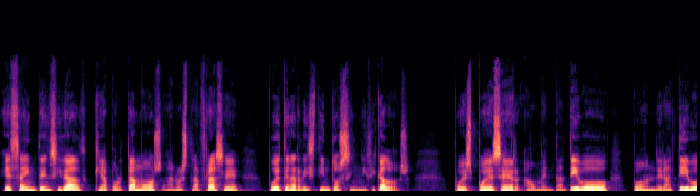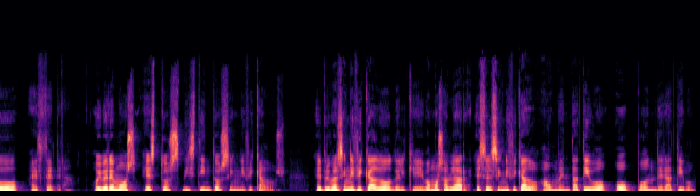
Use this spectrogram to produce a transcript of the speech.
esa intensidad que aportamos a nuestra frase puede tener distintos significados pues puede ser aumentativo, ponderativo, etc. Hoy veremos estos distintos significados. El primer significado del que vamos a hablar es el significado aumentativo o ponderativo.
